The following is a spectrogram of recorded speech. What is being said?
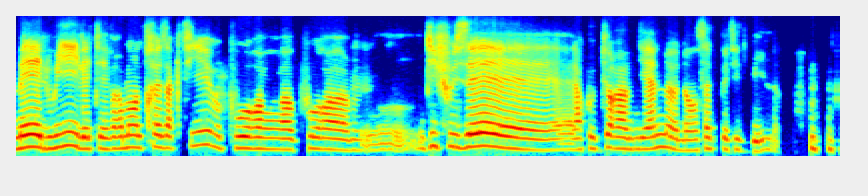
mais lui, il était vraiment très actif pour, pour diffuser la culture indienne dans cette petite ville.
